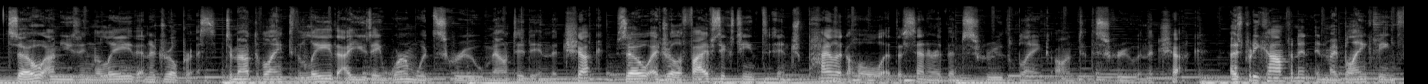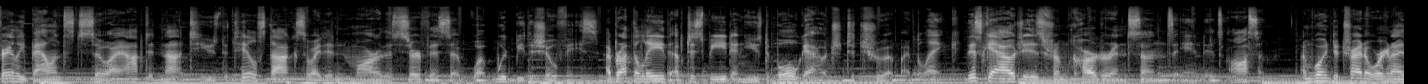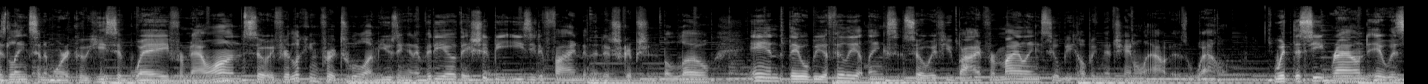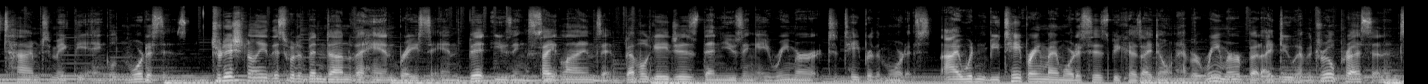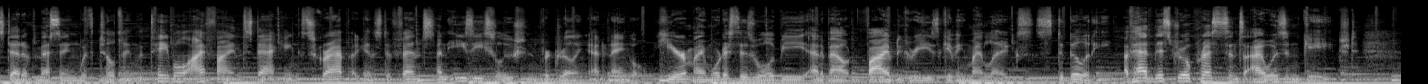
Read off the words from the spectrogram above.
So I'm using the lathe and a drill press. To mount the blank to the lathe, I use a wormwood screw mounted in the chuck, so I drill a 5 16 inch pilot hole at the center, then screw the blank onto the screw in the chuck. I was pretty confident in my blank being fairly balanced, so I opted not to use the tailstock so I didn't mar the surface of what would be the show face. I brought the lathe up to speed and used a bowl gouge to true up my blank. This gouge is from Carter & Sons and it's awesome. I'm going to try to organize links in a more cohesive way from now on, so if you're looking for a tool I'm using in a video, they should be easy to find in the description below, and they will be affiliate links, so if you buy from my links, you'll be helping the channel out as well. With the seat round, it was time to make the angled mortises. Traditionally, this would have been done with a hand brace and bit using sight lines and bevel gauges, then using a reamer to taper the mortise. I wouldn't be tapering my mortises because I don't have a reamer, but I do have a drill press, and instead of messing with tilting the table, I find stacking scrap against a fence an easy solution for drilling at an angle. Here, my mortises will be at about 5 degrees, giving my legs stability. I've had this drill press since I was engaged.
